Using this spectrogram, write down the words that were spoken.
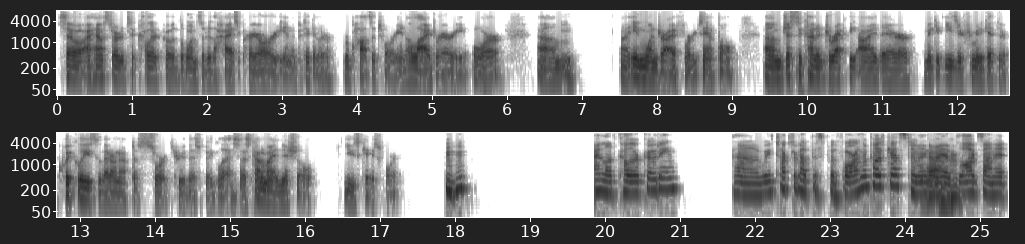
So I have started to color code the ones that are the highest priority in a particular repository in a library or um, uh, in OneDrive, for example, um, just to kind of direct the eye there, make it easier for me to get there quickly so that I don't have to sort through this big list. That's kind of my initial use case for it. I love color coding. Uh, we've talked about this before on the podcast, and I know I have blogs on it.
